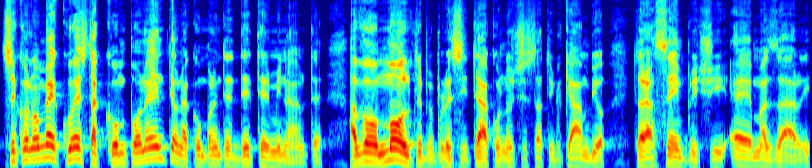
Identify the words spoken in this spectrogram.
secondo me questa componente è una componente determinante. Avevo molte perplessità quando c'è stato il cambio tra Semplici e Mazzarri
